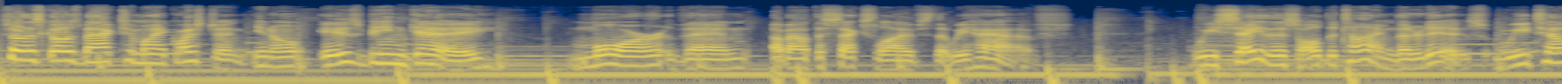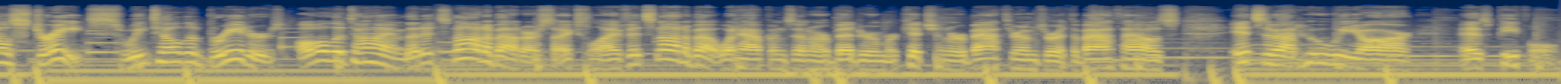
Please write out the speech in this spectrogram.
So this goes back to my question, you know, is being gay more than about the sex lives that we have? We say this all the time that it is. We tell straights, we tell the breeders all the time that it's not about our sex life. It's not about what happens in our bedroom or kitchen or bathrooms or at the bathhouse. It's about who we are as people.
